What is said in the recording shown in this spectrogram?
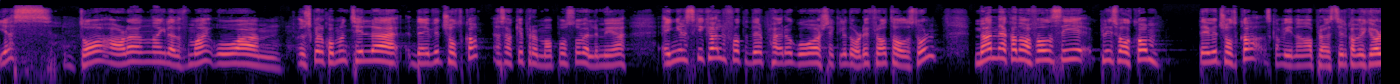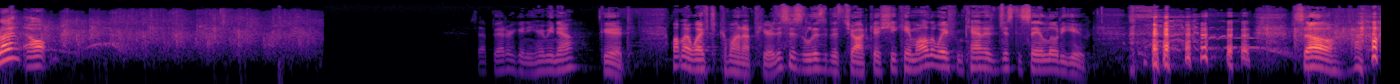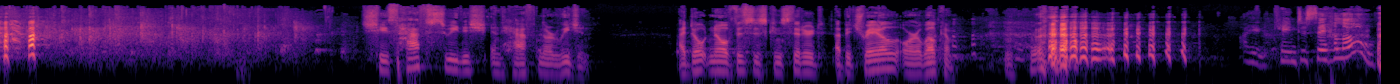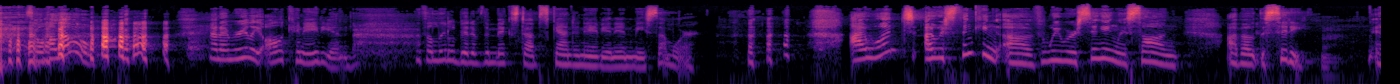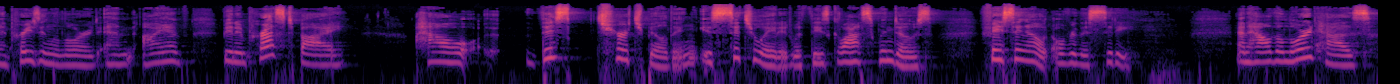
Yes, Da er det en glede for meg å um, ønske velkommen til uh, David Shotka. Jeg skal ikke prøve meg på så veldig mye engelsk i kveld, for at det pleier å gå skikkelig dårlig fra talerstolen. Men jeg kan i hvert fall si please welcome David Shotka. Skal vi gi en applaus til? Kan vi ikke gjøre det? Ja. Is that better? Can you hear me now? Good. I want my wife to come on up here. This is Elizabeth Chotka. She came all the way from Canada just to say hello to you. so, she's half Swedish and half Norwegian. I don't know if this is considered a betrayal or a welcome. I came to say hello. So, hello. and I'm really all Canadian with a little bit of the mixed up Scandinavian in me somewhere. I want I was thinking of we were singing this song about the city hmm. and praising the Lord and I have been impressed by how this church building is situated with these glass windows facing out over this city and how the Lord has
